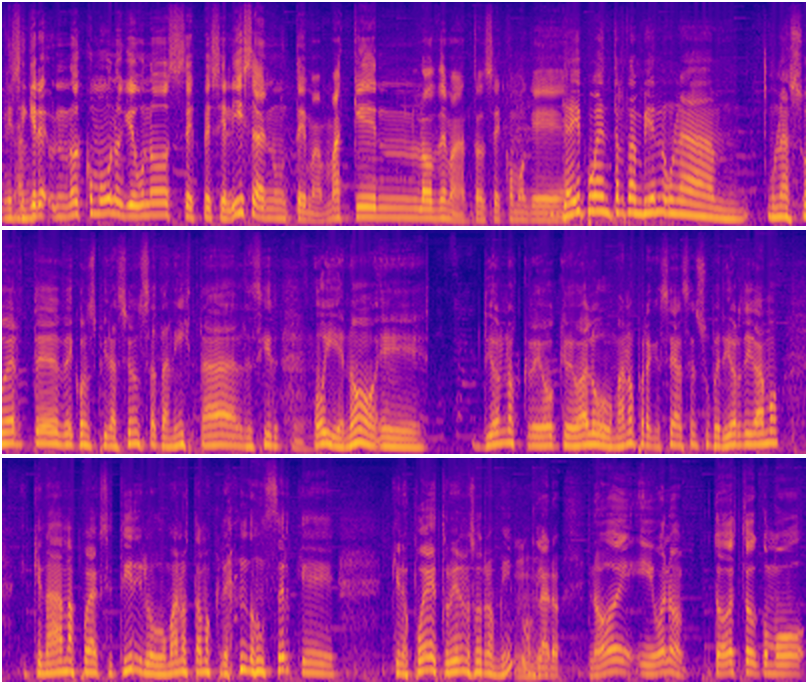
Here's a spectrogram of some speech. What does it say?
Ni Claro. siquiera, no es como uno que uno se especializa en un tema, más que en los demás. Entonces, como que. Y ahí puede entrar también una, una suerte de conspiración satanista, es decir, oye, no, eh, Dios nos creó, creó a los humanos para que sea el ser superior, digamos, y que nada más pueda existir, y los humanos estamos creando un ser que, que nos puede destruir a nosotros mismos. Mm. Claro, no, y, y bueno, todo esto como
